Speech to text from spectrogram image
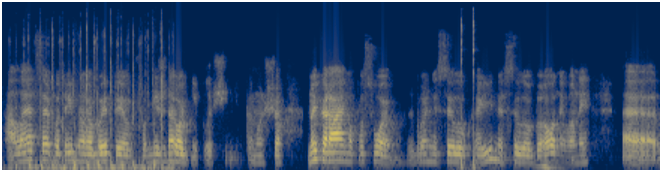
але це потрібно робити в міжнародній площині, тому що ми караємо по-своєму. Збройні сили України, сили оборони, вони е,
